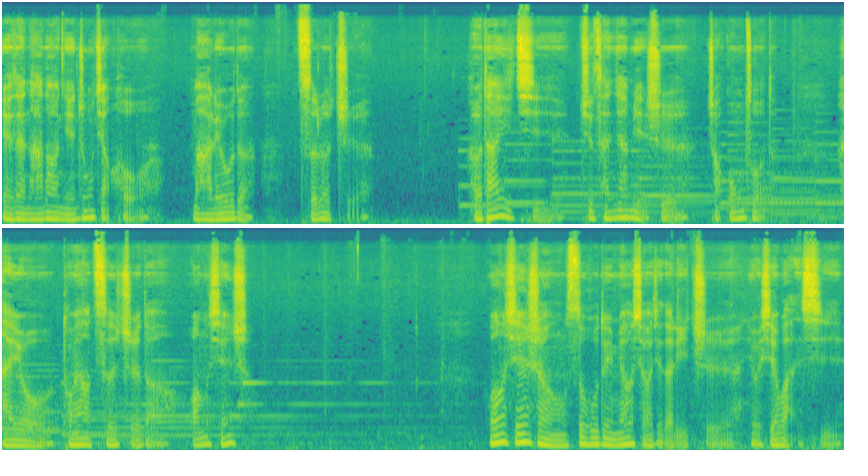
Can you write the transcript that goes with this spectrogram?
也在拿到年终奖后，麻溜的辞了职。和她一起去参加面试找工作的，还有同样辞职的王先生。王先生似乎对苗小姐的离职有些惋惜。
